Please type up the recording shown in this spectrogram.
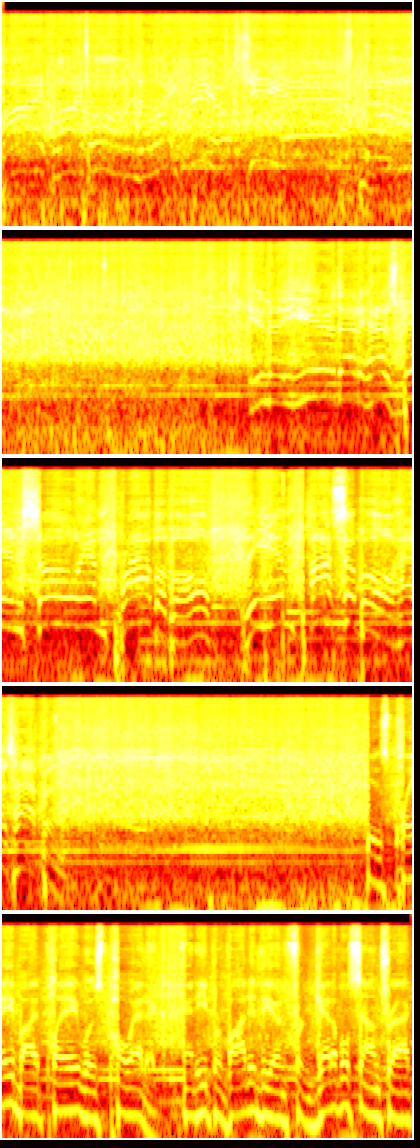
High fly ball in right field. She is gone. In a year that has been so play-by-play was poetic, and he provided the unforgettable soundtrack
